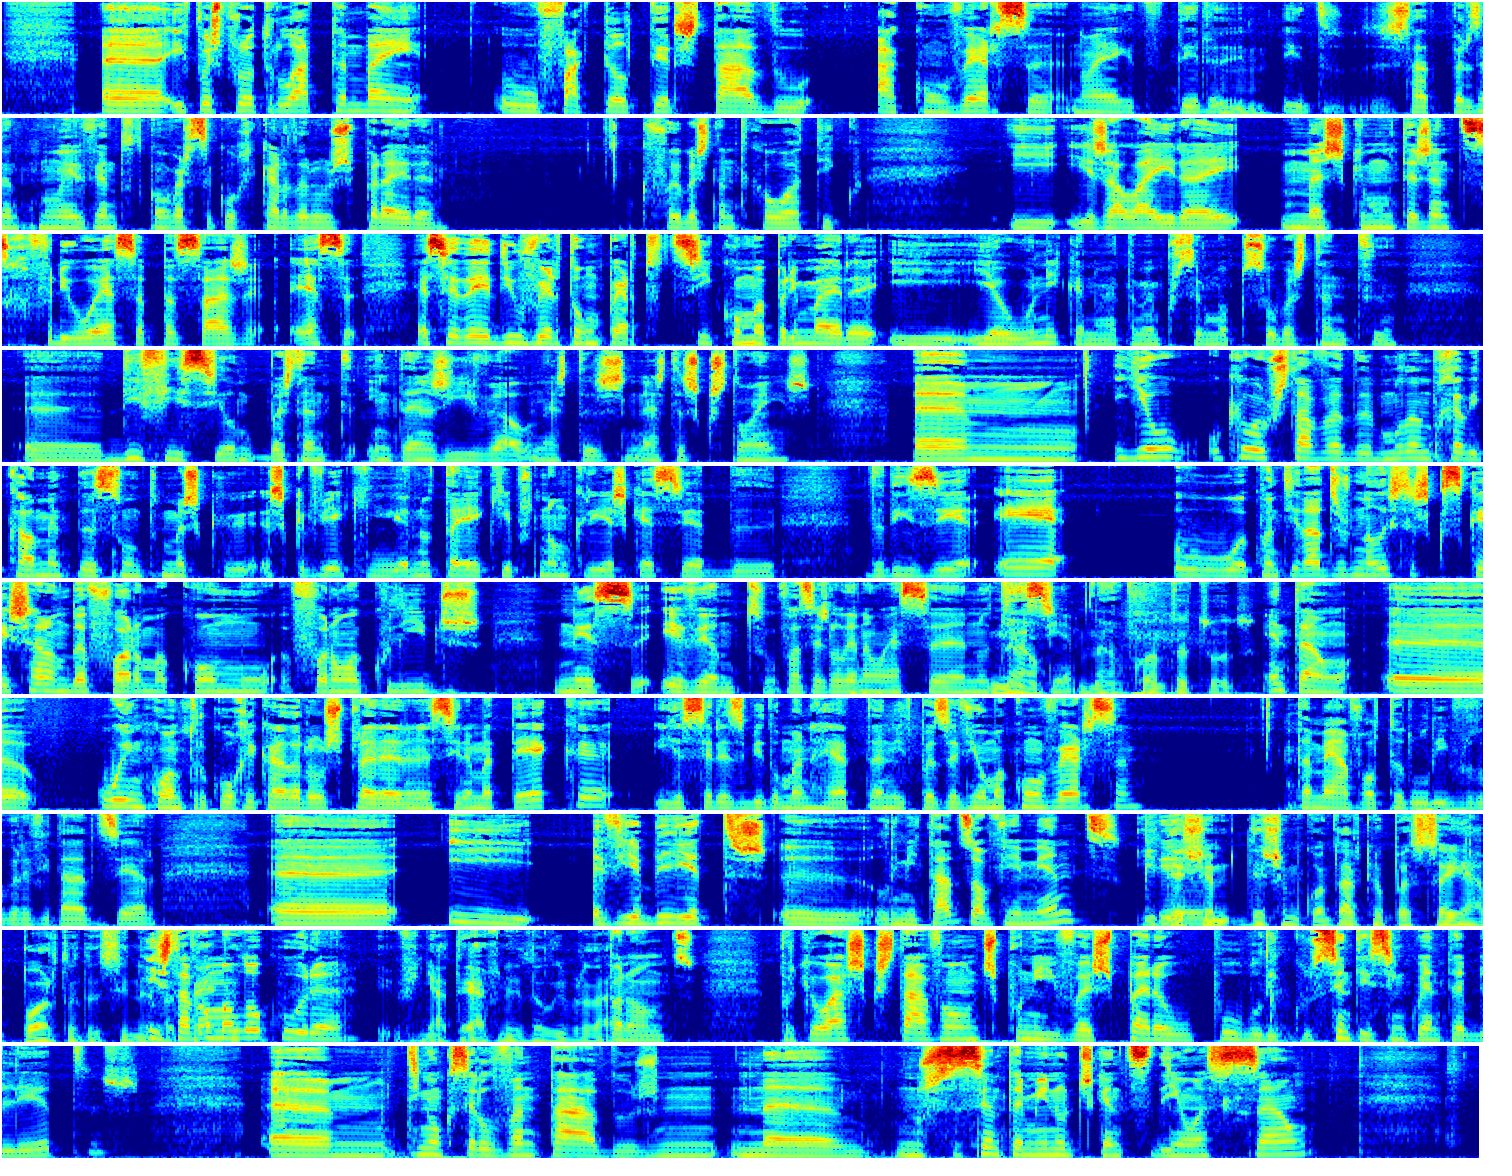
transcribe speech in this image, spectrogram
Ah, e depois, por outro lado, também o facto de ele ter estado à conversa, não é? De ter Hum. estado presente num evento de conversa com o Ricardo Araújo Pereira, que foi bastante caótico. E, e já lá irei, mas que muita gente se referiu a essa passagem, essa, essa ideia de o ver tão perto de si como a primeira e, e a única, não é? Também por ser uma pessoa bastante eh, difícil, bastante intangível nestas, nestas questões. Um, e eu, o que eu gostava de, mudando radicalmente de assunto, mas que escrevi aqui, anotei aqui porque não me queria esquecer de, de dizer, é o- a quantidade de jornalistas que se queixaram da forma como foram acolhidos nesse evento. Vocês leram essa notícia? Não, não. Conta tudo. Então, eh, o encontro com o Ricardo Araújo Pereira era na Cinemateca, ia ser exibido no Manhattan e depois havia uma conversa, também à volta do livro do Gravidade Zero, eh, e havia bilhetes eh, limitados, obviamente. E que- deixa-me deixa contar que eu passei à porta da e Cinemateca. estava uma loucura. Vinha até à Avenida da Liberdade. Pronto. Porque eu acho que estavam disponíveis para o público 150 bilhetes. Ahm, tinham que ser levantados na- nos 60 minutos que antecediam a sessão.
